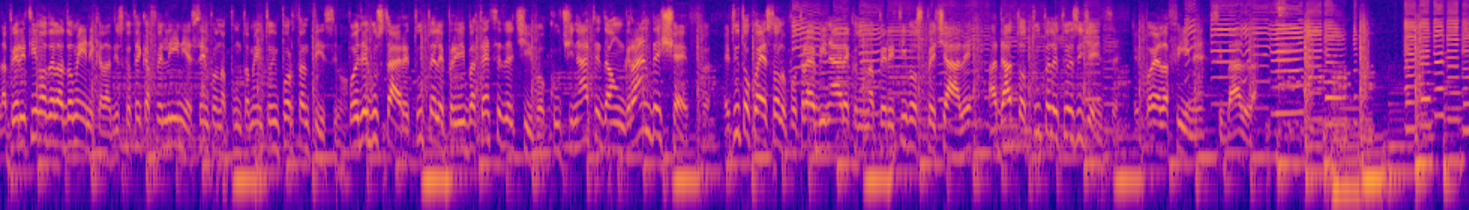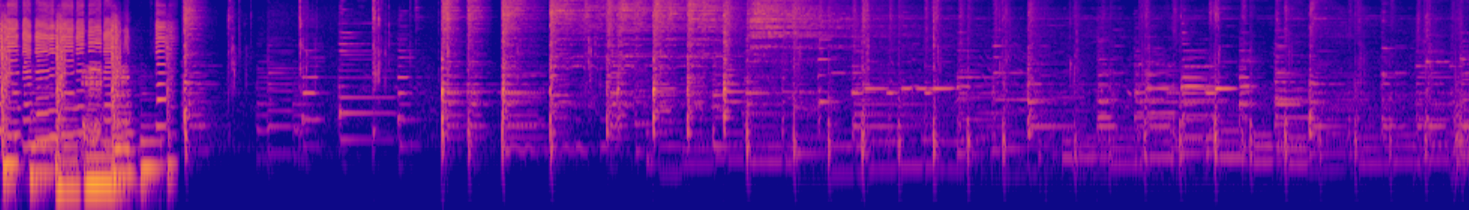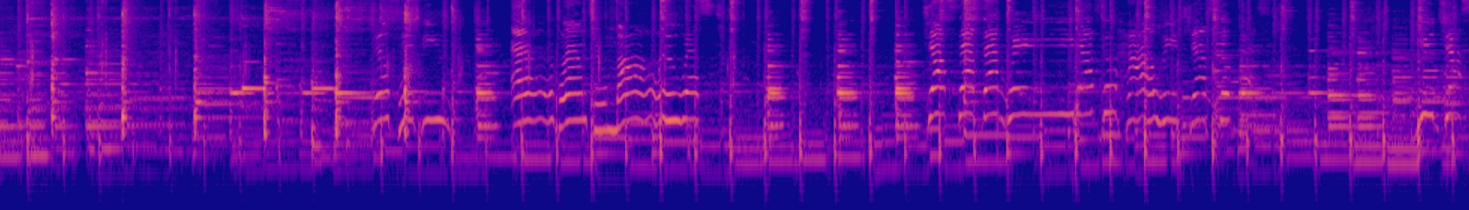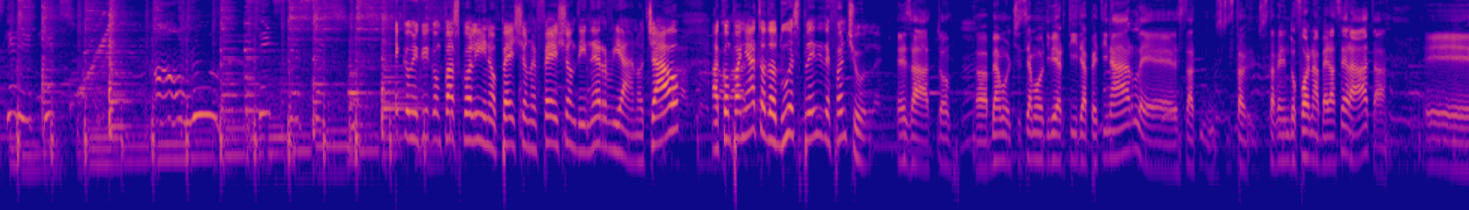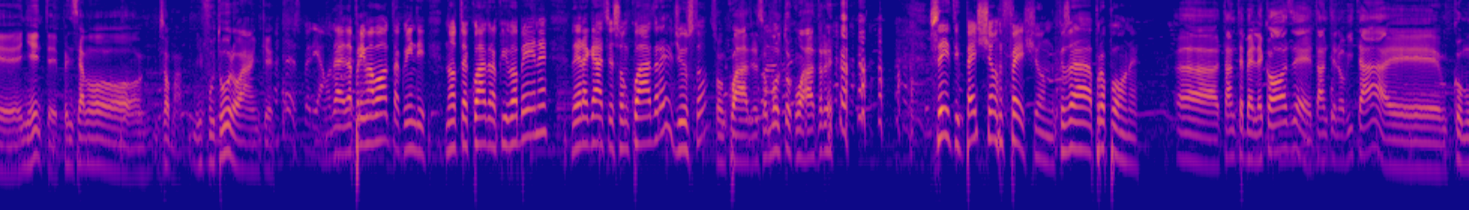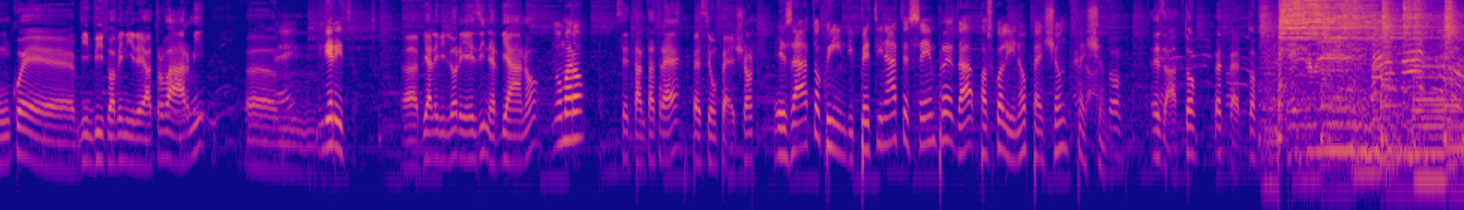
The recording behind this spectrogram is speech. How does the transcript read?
L'aperitivo della domenica alla discoteca Fellini è sempre un appuntamento importantissimo. Puoi degustare tutte le prelibatezze del cibo cucinate da un grande chef. E tutto questo lo potrai abbinare con un aperitivo speciale adatto a tutte le tue esigenze. E poi alla fine si balla. Eccomi qui con Pasqualino, Passion and Fashion di Nerviano. Ciao, accompagnato da due splendide fanciulle. Esatto, Abbiamo- ci siamo divertiti a pettinarle, sta, sta- sta venendo fuori una bella serata e niente, pensiamo insomma in futuro anche. Eh, speriamo, dai, la prima volta, quindi notte quadra qui va bene. Le ragazze sono quadre, giusto? Sono quadre, sono molto quadre. Senti, Passion Fashion, cosa propone? Eh, tante belle cose, tante novità e comunque eh, vi invito a venire a trovarmi. ehm, Indirizzo, eh, Viale Villoresi, Nerviano, numero? 73, Passion Fashion. Esatto, quindi pettinate sempre da Pasqualino Passion Fashion. Esatto, esatto, perfetto.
